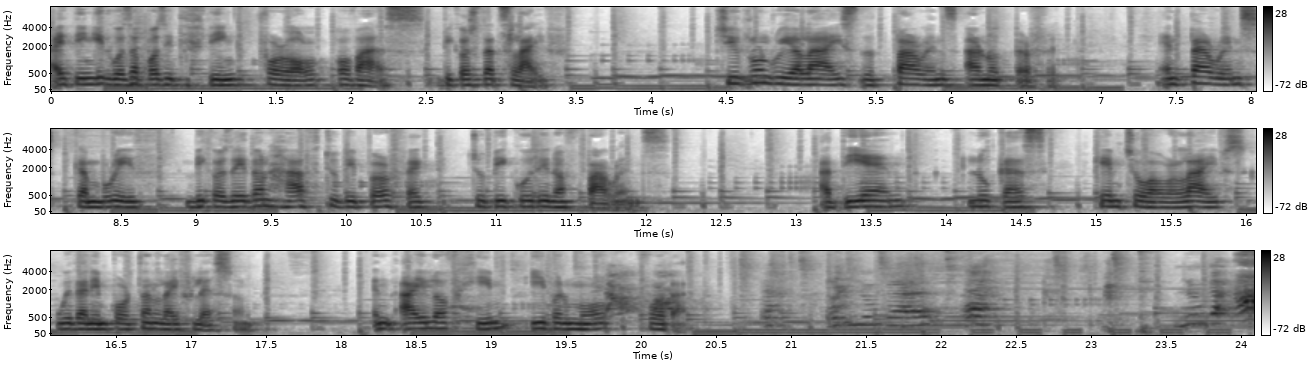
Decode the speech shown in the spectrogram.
I think it was a positive thing for all of us because that's life. Children realize that parents are not perfect, and parents can breathe because they don't have to be perfect to be good enough parents. At the end, Lucas came to our lives with an important life lesson and I love him even more for that. Lucas! Lucas! Lucas?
